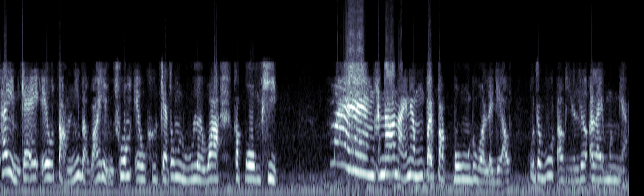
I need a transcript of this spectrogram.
ถ้าเห็นแกเอวต่ำนี่แบบว่าเห็นช่วงเอวคือแกต้องรู้เลยว่ากระโปรงผิด แม่งคณะไหนเนี่ยมึงไปปรับปรุงด่วนเลยเดียว จะพูดเอาทีเรื่องอะไรมึงเนี่ย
